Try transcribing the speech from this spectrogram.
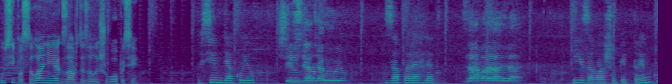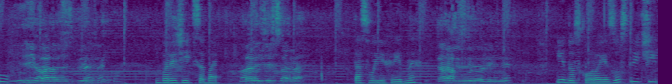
Усі посилання, як завжди, залишу в описі. Всім дякую Всім дякую за перегляд за перегляд і за вашу підтримку. і вашу підтримку. Бережіть себе Бережіть себе та своїх рідних. та рідних І до скорої зустрічі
